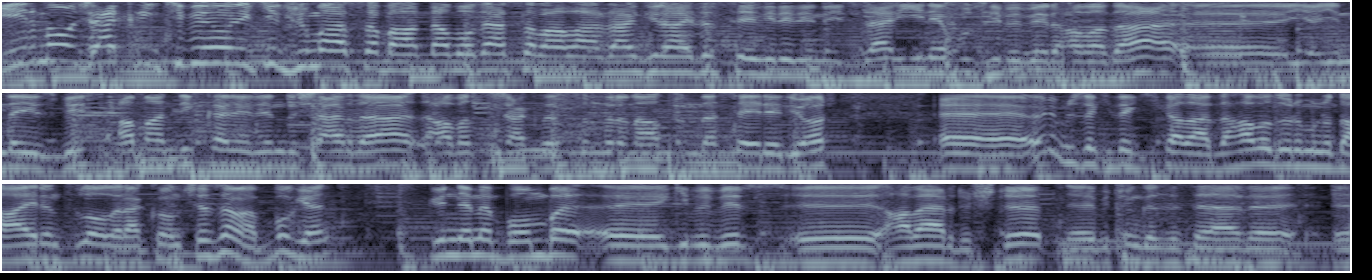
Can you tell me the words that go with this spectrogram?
20 Ocak 2012 Cuma sabahında Modern Sabahlardan günaydın sevgili dinleyiciler. Yine buz gibi bir havada e, yayındayız biz. Aman dikkat edin dışarıda hava sıcaklığı sıfırın altında seyrediyor. E, önümüzdeki dakikalarda hava durumunu da ayrıntılı olarak konuşacağız ama bugün gündeme bomba e, gibi bir e, haber düştü. E, bütün gazetelerde e,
